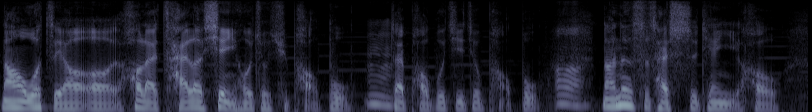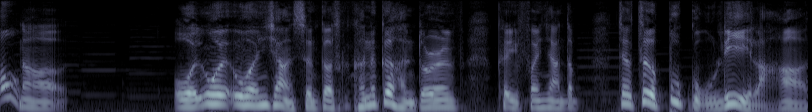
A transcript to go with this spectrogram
然后我只要呃，后来拆了线以后就去跑步，嗯，在跑步机就跑步。嗯，那那是才十天以后。哦，那。我我我印象很深刻，可能跟很多人可以分享但，这这个不鼓励了啊，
